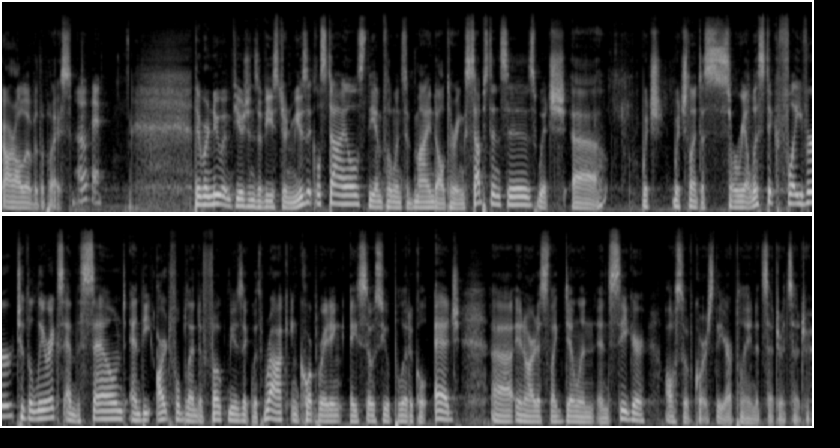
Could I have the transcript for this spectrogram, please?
are all over the place. Okay. There were new infusions of Eastern musical styles, the influence of mind-altering substances, which uh, which which lent a surrealistic flavor to the lyrics and the sound, and the artful blend of folk music with rock, incorporating a socio-political edge uh, in artists like Dylan and Seeger. Also, of course, the airplane, etc., etc.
